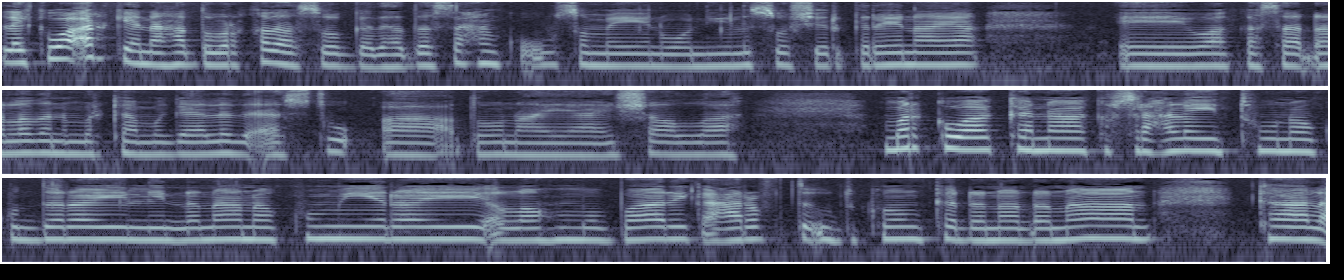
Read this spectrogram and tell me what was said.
Laakiin waa arkeynaa hadda warqadaa soo gaday haddaa saxanka uu sameeyan waa niila soo sheergareynaya. Waa kaasaa dhaladana markaa magaalada aastu aa doonaya insha allah marka waa kana kabsar caleyn ku daray liin dhanaana ku miiray allaahuma baarig carafta udgoonka dhanaan dhanaan kaala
